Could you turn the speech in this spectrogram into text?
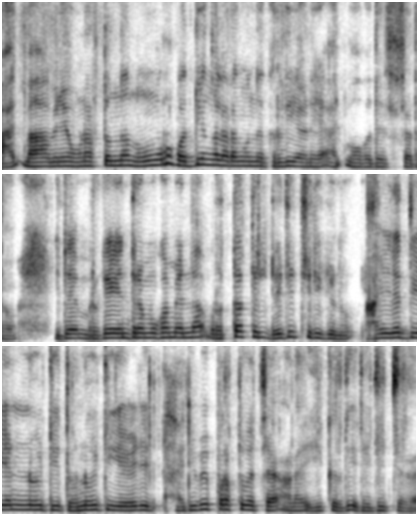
ആത്മാവിനെ ഉണർത്തുന്ന നൂറ് പദ്യങ്ങളടങ്ങുന്ന കൃതിയാണ് ആത്മോപദേശ ശതകം. ഇത് മൃഗേന്ദ്രമുഖം എന്ന വൃത്തത്തിൽ രചിച്ചിരിക്കുന്നു. ആയിരത്തി എണ്ണൂറ്റി തൊണ്ണൂറ്റി ഏഴിൽ അരുവിപ്പുറത്ത് വെച്ച് ആണ് ഈ കൃതി രചിച്ചത്.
